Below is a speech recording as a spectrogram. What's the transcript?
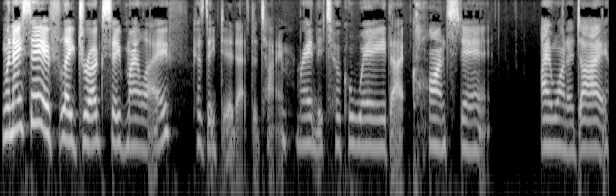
when I say if like drugs saved my life, because they did at the time, right? They took away that constant, I want to die.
